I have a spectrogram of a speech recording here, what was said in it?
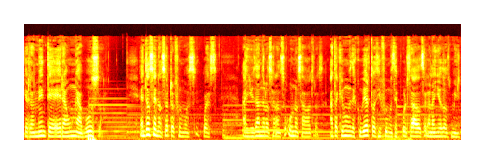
que realmente era un abuso. Entonces nosotros fuimos pues ayudándonos unos a otros, hasta que fuimos descubiertos y fuimos expulsados en el año 2000.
